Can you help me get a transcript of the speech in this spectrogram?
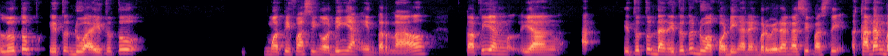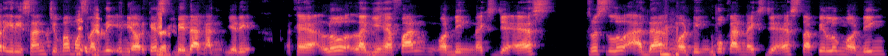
lu tuh itu dua itu tuh motivasi ngoding yang internal, tapi yang yang itu tuh dan itu tuh dua codingan yang berbeda nggak sih pasti? Kadang beririsan, cuma most Iya, likely in your case beda kan. Jadi kayak lu lagi have fun ngoding Next.js, terus lu ada ngoding bukan Next.js, tapi lu ngoding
